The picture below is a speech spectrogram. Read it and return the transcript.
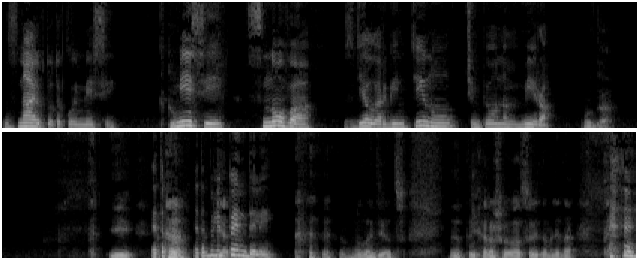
Знаю, кто такой Месси. Кто? Месси снова сделал Аргентину чемпионом мира. Ну да. И Это, это были Я- пендели. молодец. Ты хорошо осведомлена.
